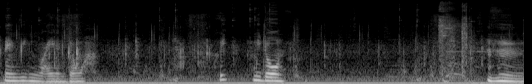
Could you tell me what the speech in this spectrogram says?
แม่วิ่งไวกันจังวะ เฮ้ย ไม่โดน อือหือ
